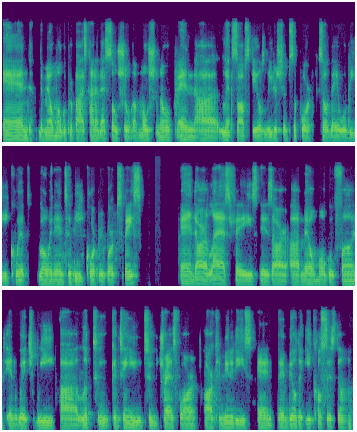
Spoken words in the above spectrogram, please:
And the Male Mogul provides kind of that social, emotional, and uh, soft skills leadership support. So they will be equipped going into the corporate workspace and our last phase is our uh, Mogul Fund, in which we uh, look to continue to transform our communities and, and build an ecosystem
